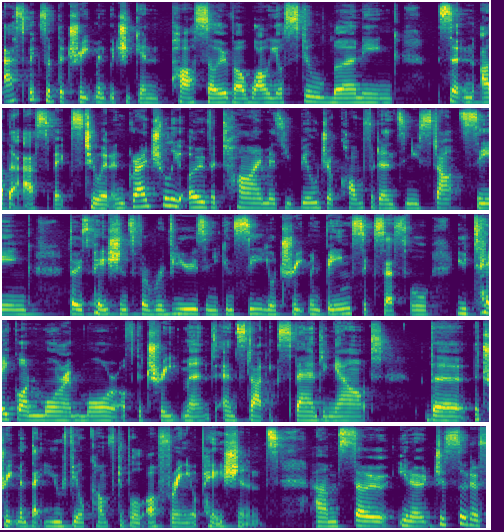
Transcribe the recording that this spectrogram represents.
aspects of the treatment which you can pass over while you're still learning certain other aspects to it. And gradually over time, as you build your confidence and you start seeing those patients for reviews and you can see your treatment being successful, you take on more and more of the treatment and start expanding out the the treatment that you feel comfortable offering your patients. Um, so you know, just sort of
